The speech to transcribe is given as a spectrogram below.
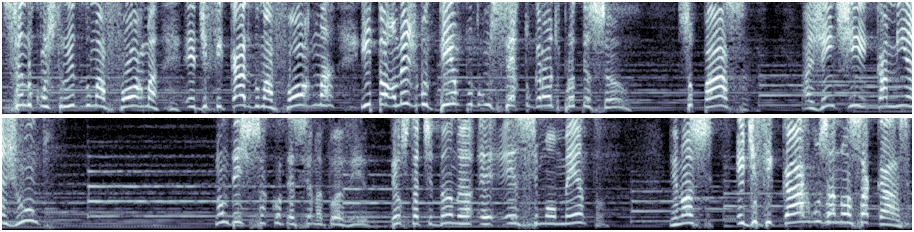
sendo construídas de uma forma, edificadas de uma forma, e então, ao mesmo tempo de um certo grau de proteção. Isso passa. A gente caminha junto. Não deixe isso acontecer na tua vida. Deus está te dando eh, esse momento de nós edificarmos a nossa casa,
